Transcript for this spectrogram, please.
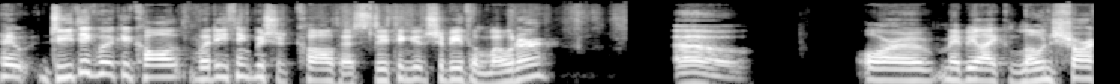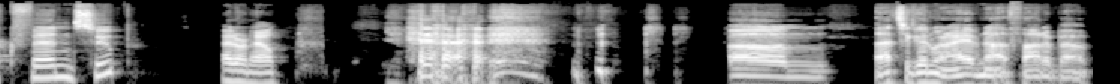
Hey, do you think we could call? What do you think we should call this? Do you think it should be the loner, Oh. or maybe like loan shark fin soup? I don't know. um. That's a good one. I have not thought about.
